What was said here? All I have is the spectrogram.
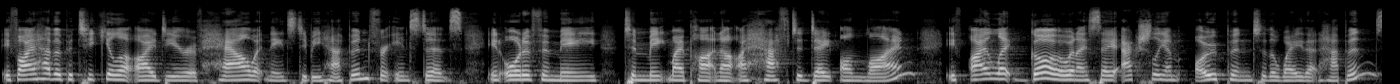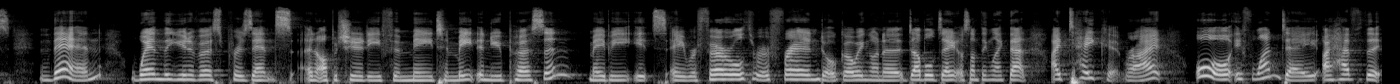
If I have a particular idea of how it needs to be happened, for instance, in order for me to meet my partner, I have to date online. If I let go and I say, actually, I'm open to the way that happens, then when the universe presents an opportunity for me to meet a new person, maybe it's a referral through a friend or going on a double date or something like that, I take it, right? Or if one day I have the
